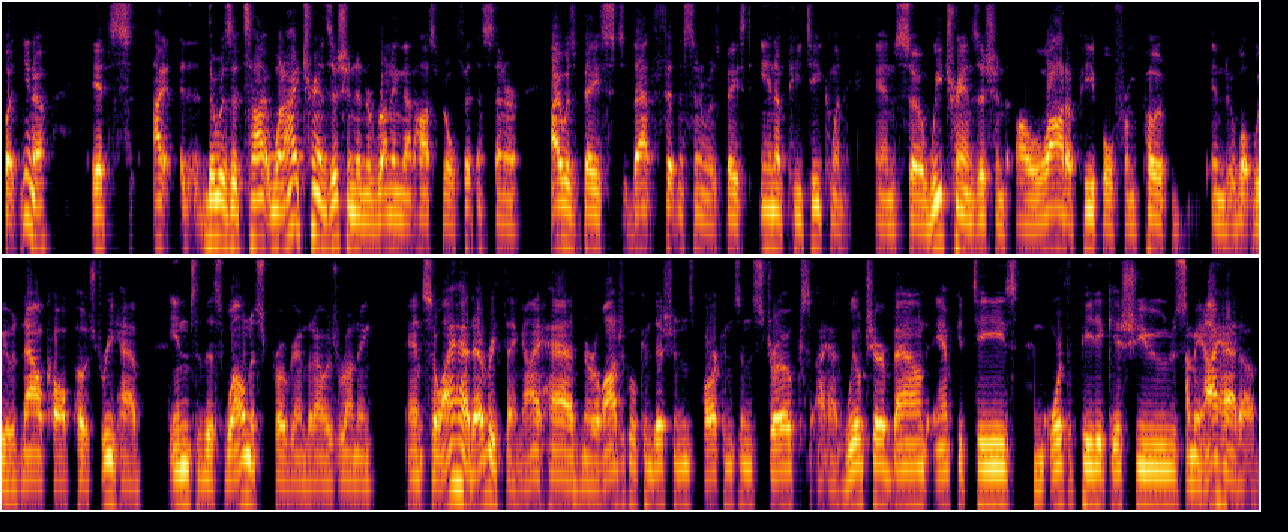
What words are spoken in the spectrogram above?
But you know, it's I. There was a time when I transitioned into running that hospital fitness center. I was based. That fitness center was based in a PT clinic, and so we transitioned a lot of people from po- into what we would now call post rehab into this wellness program that I was running and so I had everything. I had neurological conditions, Parkinson's, strokes. I had wheelchair bound amputees, orthopedic issues. I mean, I had a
